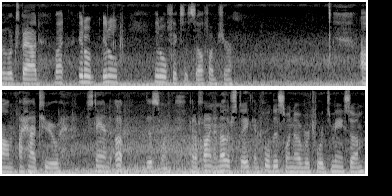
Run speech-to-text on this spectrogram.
It looks bad, but it'll it'll it'll fix itself, I'm sure. Um, I had to stand up this one. Gotta find another stake and pull this one over towards me some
